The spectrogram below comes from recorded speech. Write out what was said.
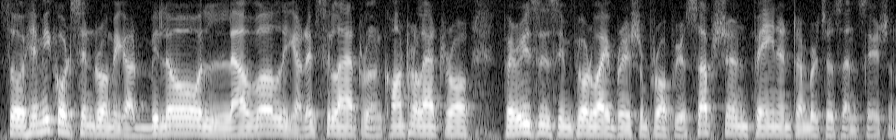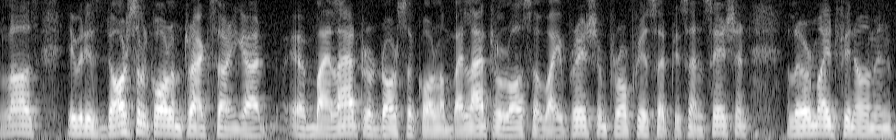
So hemicord syndrome, you got below level, you got ipsilateral and contralateral, paresis, impaired vibration, proprioception, pain and temperature sensation loss. If it is dorsal column traxar, you uh, got bilateral dorsal column, bilateral loss of vibration, proprioceptive sensation, Lhermitte phenomenon,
